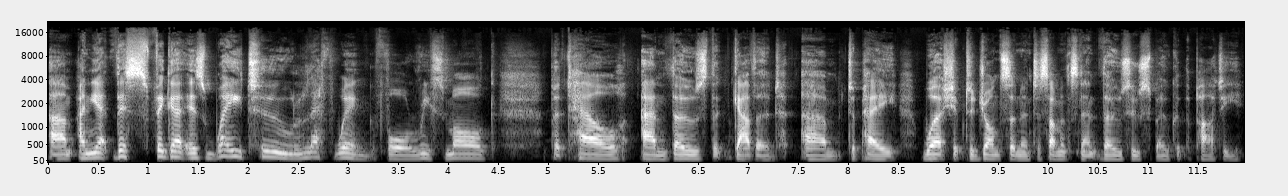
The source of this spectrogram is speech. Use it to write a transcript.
Um, and yet, this figure is way too left wing for Rees Mogg, Patel, and those that gathered um, to pay worship to Johnson and to some extent those who spoke at the party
